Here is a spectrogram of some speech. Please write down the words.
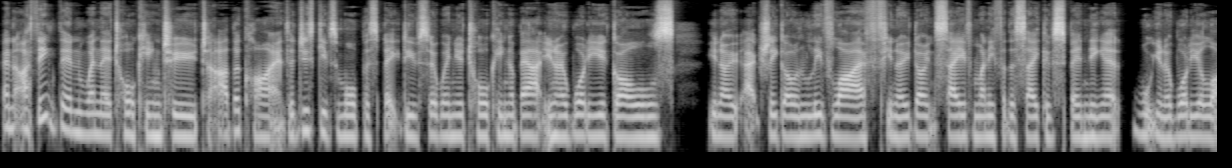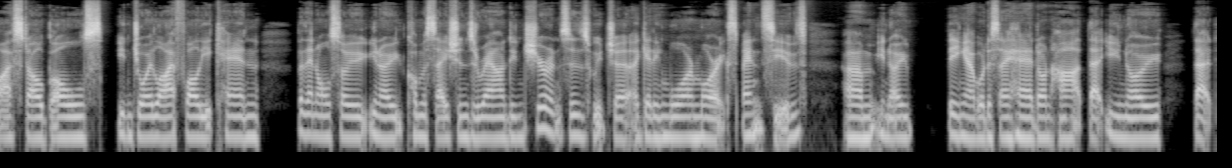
And I think then when they're talking to to other clients, it just gives more perspective. So when you're talking about, you know, what are your goals, you know, actually go and live life, you know, don't save money for the sake of spending it. You know, what are your lifestyle goals? Enjoy life while you can. But then also, you know, conversations around insurances, which are, are getting more and more expensive. Um, you know, being able to say hand on heart that you know that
